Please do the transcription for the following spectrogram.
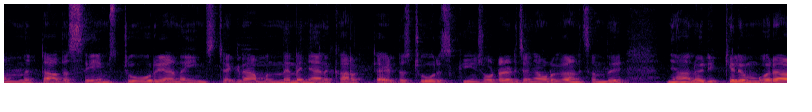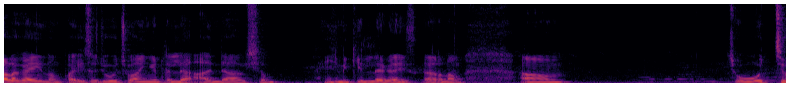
അന്നിട്ട് അത് സെയിം സ്റ്റോറിയാണ് ഇൻസ്റ്റാഗ്രാമിൽ നിന്ന് തന്നെ ഞാൻ കറക്റ്റായിട്ട് സ്റ്റോറി സ്ക്രീൻഷോട്ട് അടിച്ചാൽ ഞാൻ അവിടെ കാണിച്ചത്. ഞാൻ ഒരിക്കലും ഒരാളെ കയ്യിൽ നിന്നും പൈസ ചോദിച്ചു വാങ്ങിയിട്ടില്ല. അതിന്റെ ആവശ്യം എനിക്കില്ല കൈസ് കാരണം ചോദിച്ചു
